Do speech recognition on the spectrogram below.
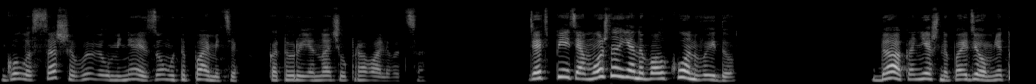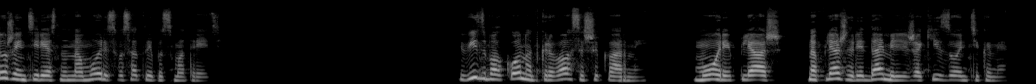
Голос Саши вывел меня из омута памяти, в который я начал проваливаться. «Дядь Петя, а можно я на балкон выйду?» «Да, конечно, пойдем. Мне тоже интересно на море с высоты посмотреть». Вид с балкона открывался шикарный. Море, пляж, на пляже рядами лежаки с зонтиками.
